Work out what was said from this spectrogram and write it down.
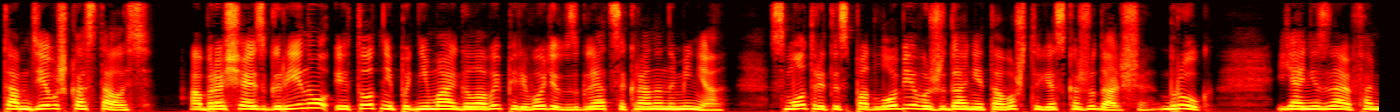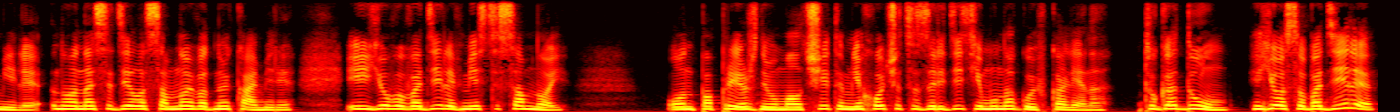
Там девушка осталась. Обращаясь к Грину, и тот, не поднимая головы, переводит взгляд с экрана на меня. Смотрит из-под лобья в ожидании того, что я скажу дальше. «Брук. Я не знаю фамилии, но она сидела со мной в одной камере, и ее выводили вместе со мной». Он по-прежнему молчит, и мне хочется зарядить ему ногой в колено. «Тугодум. Ее освободили?»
